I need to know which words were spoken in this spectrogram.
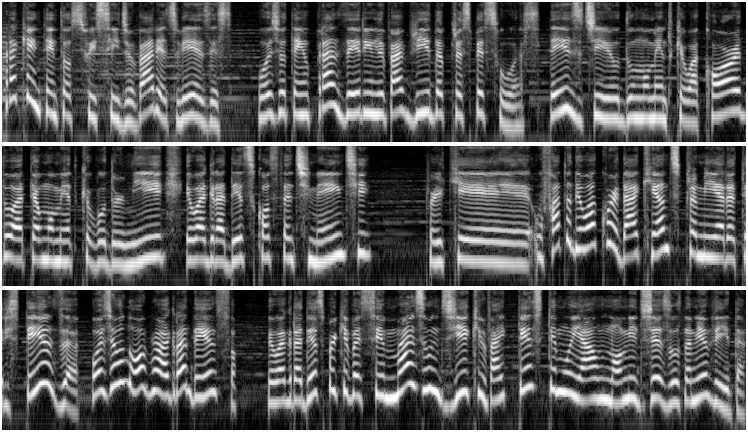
Para quem tentou suicídio várias vezes, hoje eu tenho prazer em levar vida para as pessoas. Desde o momento que eu acordo até o momento que eu vou dormir, eu agradeço constantemente porque o fato de eu acordar que antes para mim era tristeza, hoje eu louvo, eu agradeço. Eu agradeço porque vai ser mais um dia que vai testemunhar o nome de Jesus na minha vida.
